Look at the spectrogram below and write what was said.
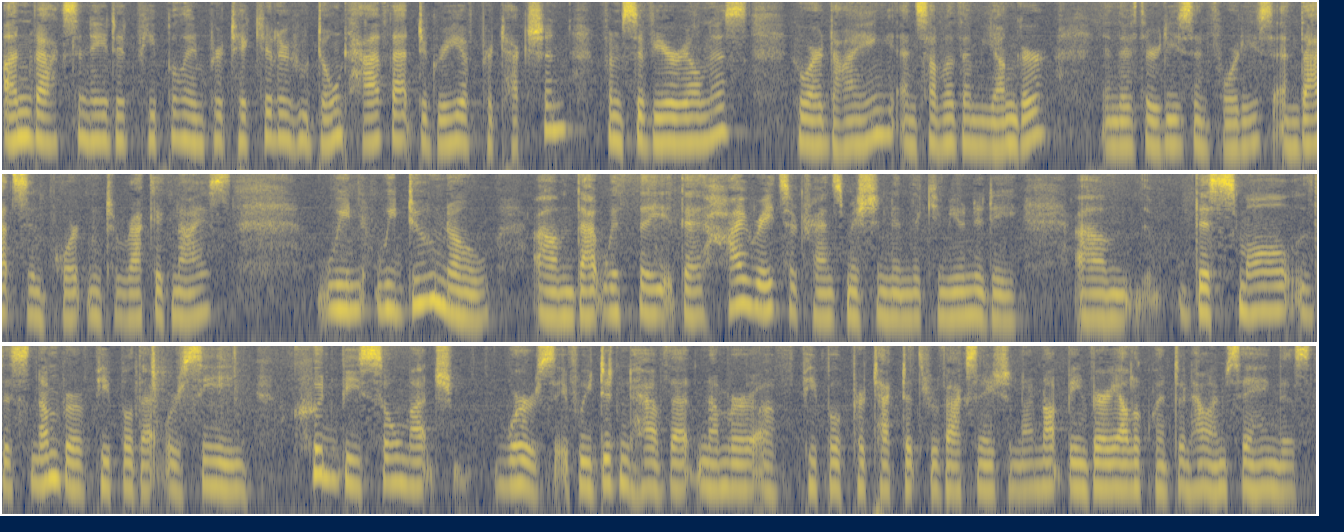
unvaccinated people in particular who don't have that degree of protection from severe illness who are dying and some of them younger in their 30s and 40s and that's important to recognize we we do know um, that with the, the high rates of transmission in the community, um, this small this number of people that we're seeing could be so much worse if we didn't have that number of people protected through vaccination. I'm not being very eloquent in how I'm saying this,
